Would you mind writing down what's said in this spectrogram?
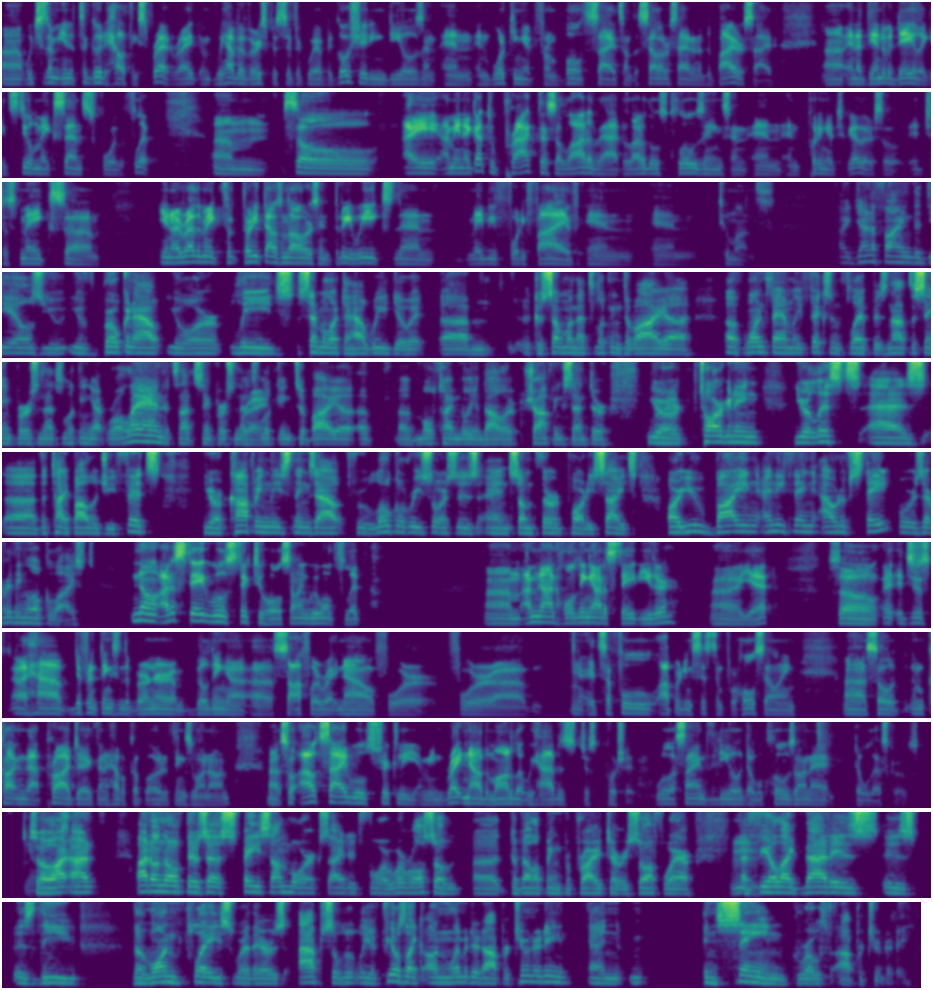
uh, which is, I mean, it's a good, healthy spread, right? We have a very specific way of negotiating deals and and and working it from both sides, on the seller side and on the buyer side. Uh, and at the end of the day, like it still makes sense for the flip. Um, so I, I mean, I got to practice a lot of that, a lot of those closings, and and and putting it together. So it just makes, um, you know, I'd rather make thirty thousand dollars in three weeks than maybe forty five in in two months identifying the deals you you've broken out your leads similar to how we do it um, because someone that's looking to buy a of one family fix and flip is not the same person that's looking at raw land it's not the same person that's right. looking to buy a, a, a, multi-million dollar shopping center you're right. targeting your lists as uh, the typology fits you're copying these things out through local resources and some third party sites are you buying anything out of state or is everything localized no, out of state, we'll stick to wholesaling. We won't flip. Um, I'm not holding out of state either uh, yet. So it, it's just I have different things in the burner. I'm building a, a software right now for for um, it's a full operating system for wholesaling. Uh, so I'm caught in that project, and I have a couple other things going on. Uh, so outside, we'll strictly. I mean, right now the model that we have is just push it. We'll assign the deal, double close on it, double escrows. Know, so I, I I don't know if there's a space I'm more excited for. We're also uh, developing proprietary software. Mm. I hmm. feel like that is is is the the one place where there's absolutely it feels like unlimited opportunity and insane growth opportunity.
